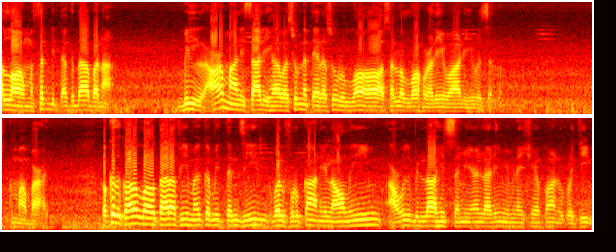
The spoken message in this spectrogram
اللهم ثبت أقدامنا بالأعمال الصالحة وسنة رسول الله صلى الله عليه وآله وسلم. أما بعد. وقد قال الله تعالى في محكم التنزيل والفرقان العظيم أعوذ بالله السميع العليم من الشيطان الرجيم.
